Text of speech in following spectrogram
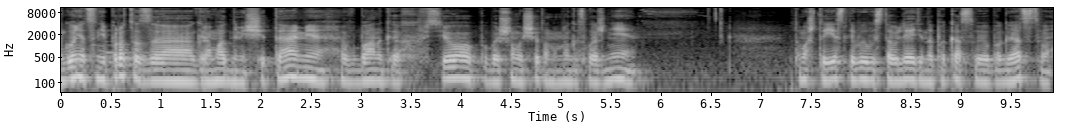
гонятся не просто за громадными счетами в банках, все по большому счету намного сложнее. Потому что если вы выставляете на показ свое богатство,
